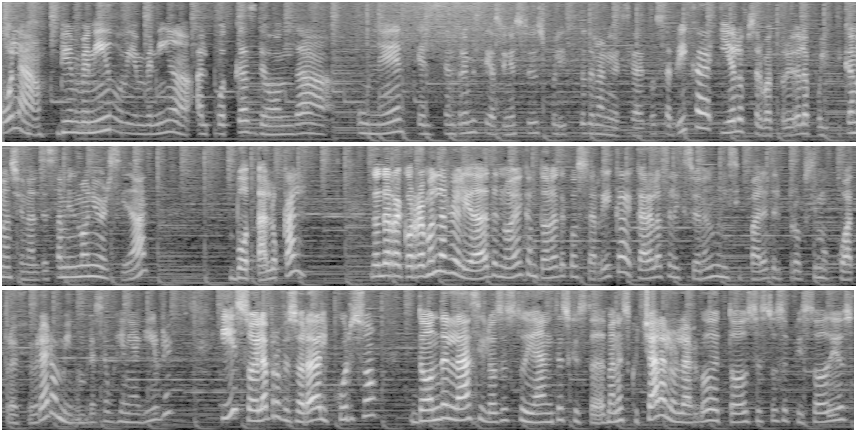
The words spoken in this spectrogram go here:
Hola, bienvenido, bienvenida al podcast de Onda UNED, el Centro de Investigación y Estudios Políticos de la Universidad de Costa Rica y el Observatorio de la Política Nacional de esta misma universidad, Vota Local, donde recorremos las realidades de nueve cantones de Costa Rica de cara a las elecciones municipales del próximo 4 de febrero. Mi nombre es Eugenia Aguirre y soy la profesora del curso donde las y los estudiantes que ustedes van a escuchar a lo largo de todos estos episodios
